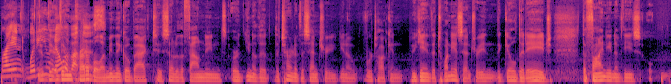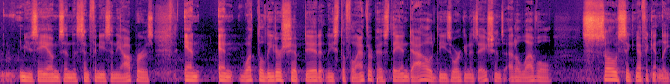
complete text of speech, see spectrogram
Brian, what do you they're, know they're about incredible. This? I mean, they go back to sort of the foundings, or you know, the, the turn of the century. You know, we're talking beginning of the 20th century and the Gilded Age, the finding of these museums and the symphonies and the operas, and and what the leadership did, at least the philanthropists, they endowed these organizations at a level so significantly.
